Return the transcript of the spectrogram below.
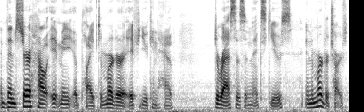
and then share how it may apply to murder if you can have duress as an excuse in a murder charge.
